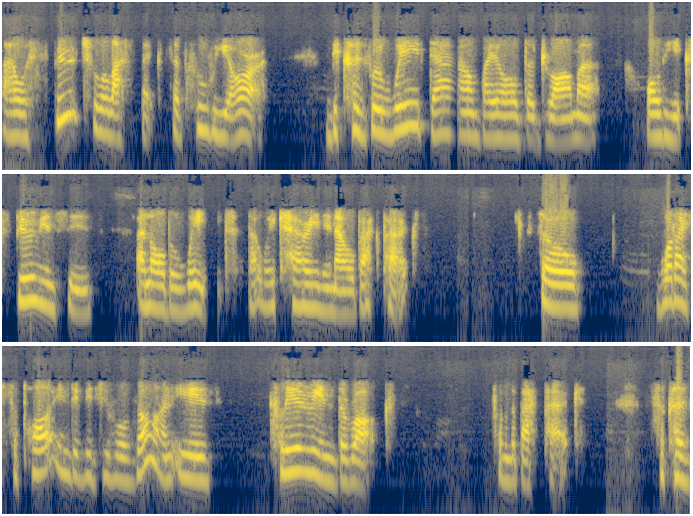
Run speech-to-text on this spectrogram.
our spiritual aspects of who we are, because we're weighed down by all the drama, all the experiences, and all the weight that we're carrying in our backpacks. So what I support individuals on is clearing the rocks from the backpack. Because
